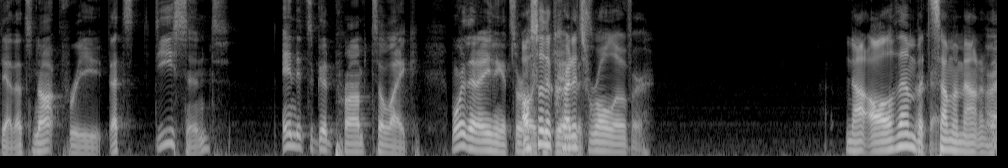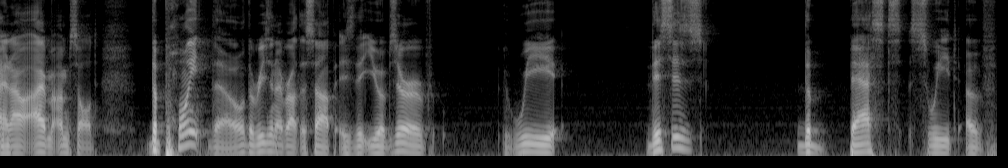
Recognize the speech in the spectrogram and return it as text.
Yeah, that's not free. That's decent. And it's a good prompt to like, more than anything, it's sort of also, like the credits It's- roll over. Not all of them, but Okay. some amount of All right, them. I'll- I'm, I'm sold. The point, though, the reason I brought this up is that you observe we, this is the best suite of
